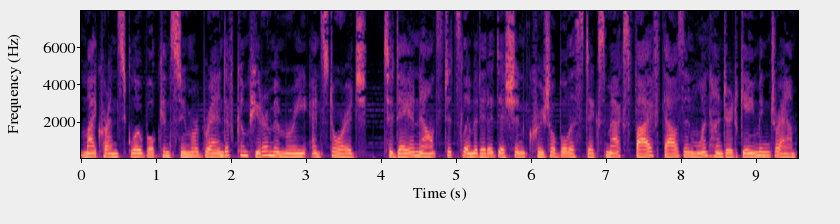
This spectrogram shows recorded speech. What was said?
Micron's global consumer brand of computer memory and storage, today announced its limited edition Crucial Ballistix Max 5100 gaming DRAM.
